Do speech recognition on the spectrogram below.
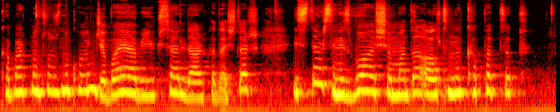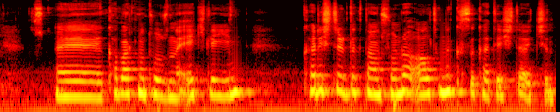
Kabartma tozunu koyunca bayağı bir yükseldi arkadaşlar. İsterseniz bu aşamada altını kapatıp e, kabartma tozunu ekleyin. Karıştırdıktan sonra altını kısık ateşte açın.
